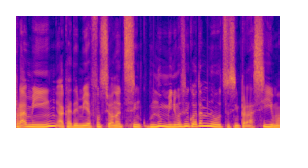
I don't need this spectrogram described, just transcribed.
pra mim, a academia funciona de cinco- no mínimo 50 minutos, assim, pra cima.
